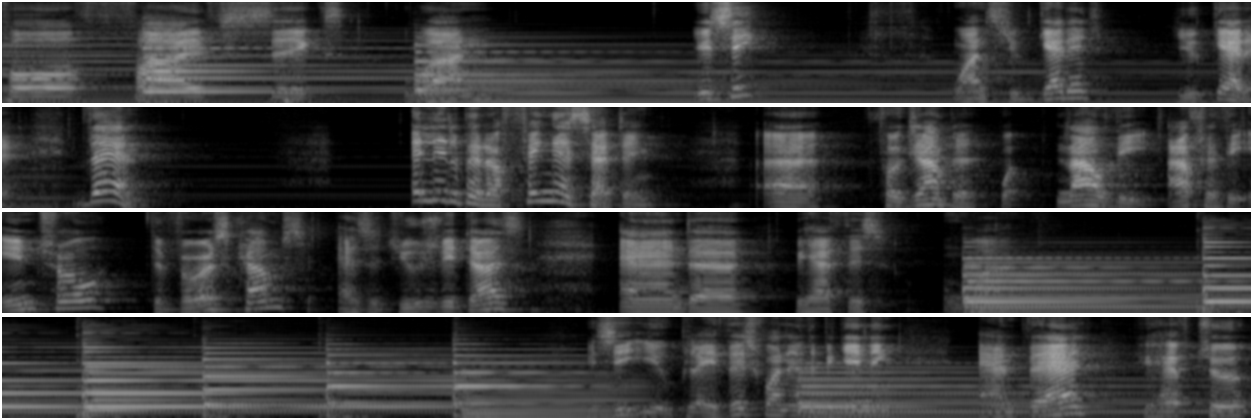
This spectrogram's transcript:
four, five, six, one. You see? Once you get it, you get it. Then, a little bit of finger setting. Uh, for example, now the after the intro, the verse comes, as it usually does, and uh, we have this one. You see, you play this one in the beginning, and then you have to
